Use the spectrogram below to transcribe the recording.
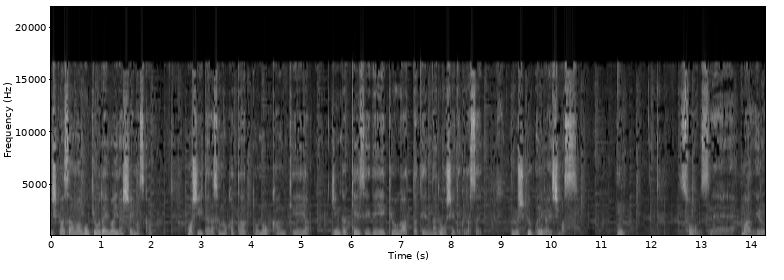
石川さんはご兄弟はいらっしゃいますか？もしいたらその方との関係や人格形成で影響があった点など教えてください。よろしくお願いします。うん。そうですね。まあいろ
